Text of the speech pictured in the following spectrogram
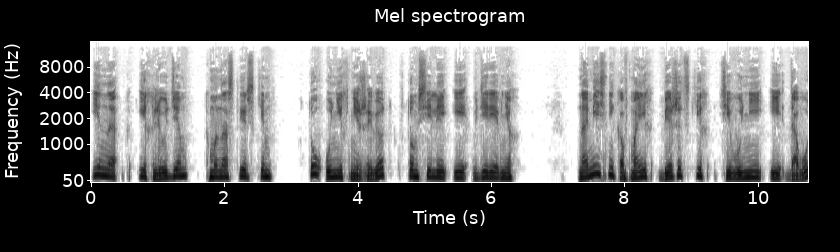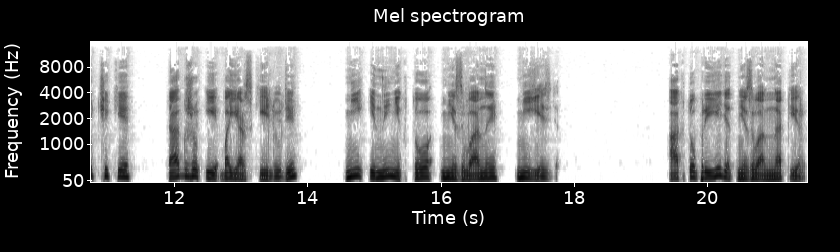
и на их людям, к монастырским, кто у них не живет в том селе и в деревнях, наместников моих бежецких тивуни и доводчики, также и боярские люди, ни и ныне кто незваный не ездит. А кто приедет незван на пир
